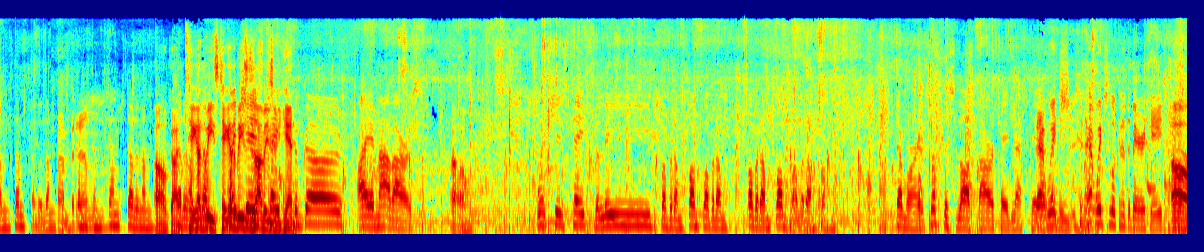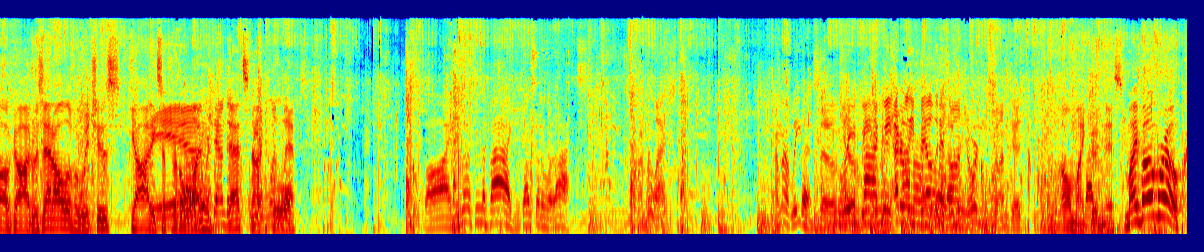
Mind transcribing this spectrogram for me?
God. Take out the bees. Take out the bees and zombies if you can. go. I am out of arrows. Uh oh. Witches take the lead. Bubba-dum, bum, bubba-dum, bubba-dum, bum, bubba-dum, bum. Don't worry, it's just this last barricade left here. That witch, that witch looking at the barricade. Oh, God. Was that all of a witches? God, except for the one. We're down to, That's not have cool. One left. Fine, you got us in the bag. You guys gotta relax. I'm relaxed. I'm not leaving, Look, so you know, if we, if we utterly hammer fail, then it's on level. Jordan, so I'm good. Oh, my That's- goodness. My bow broke.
